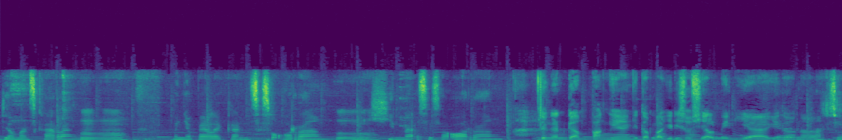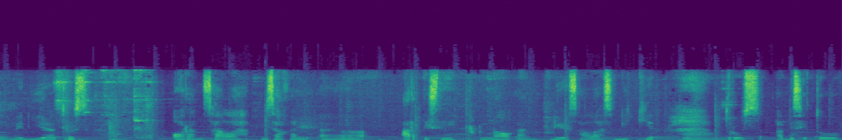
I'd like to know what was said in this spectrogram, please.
zaman sekarang Hmm, menyepelekan seseorang Hmm. menghina seseorang. Dengan gampangnya Dengan gitu apalagi di sosial media gitu Iya, nah. sosial media terus orang salah misalkan eh, artis nih terkenal kan. Dia salah sedikit. Hmm. terus abis itu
